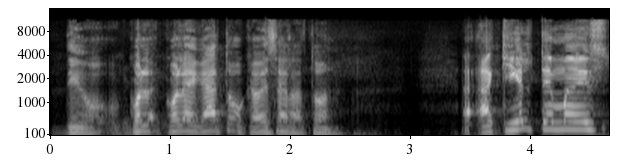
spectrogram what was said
Digo, cola, cola de gato o cabeza de ratón? Aquí el tema es,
